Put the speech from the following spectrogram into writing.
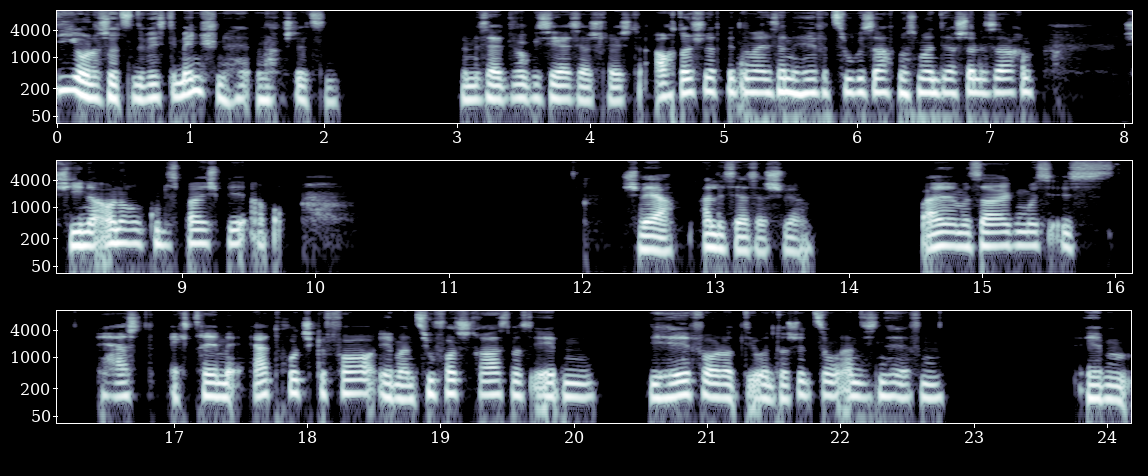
die unterstützen, du willst die Menschen unterstützen. Und ist halt wirklich sehr, sehr schlecht. Auch Deutschland hat mittlerweile seine Hilfe zugesagt, muss man an der Stelle sagen. China auch noch ein gutes Beispiel, aber schwer. Alles sehr, sehr schwer. Weil man sagen muss, es herrscht extreme Erdrutschgefahr, eben an Zufahrtsstraßen, was eben die Hilfe oder die Unterstützung an diesen Hilfen eben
